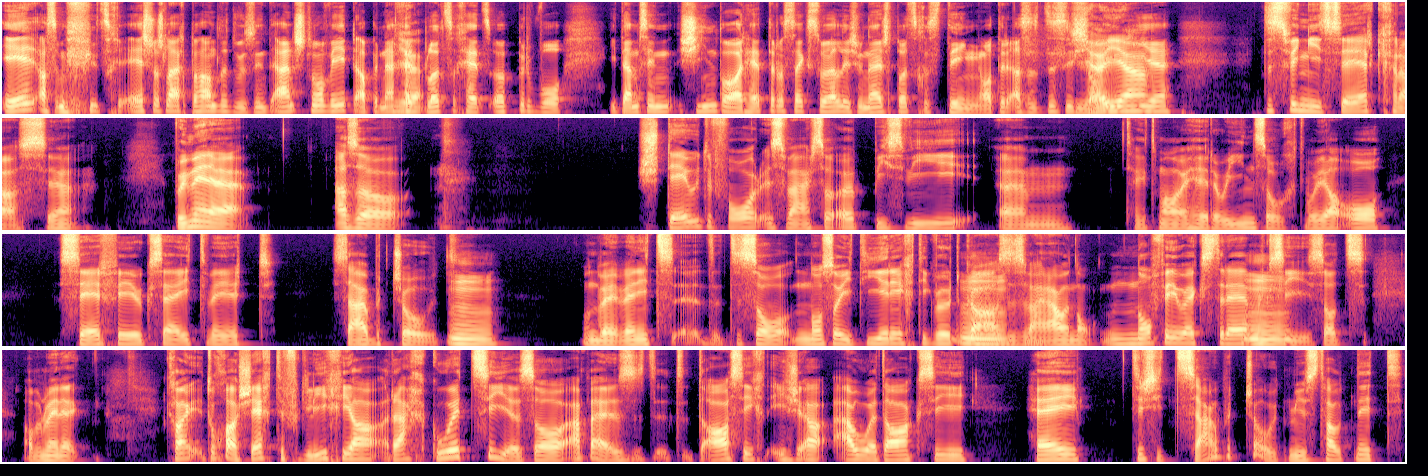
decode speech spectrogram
eh, also man fühlt sich eh schon schlecht behandelt, weil es nicht ernst genommen wird, aber dann Ja. plötzlich hat es jemanden, der in dem Sinn scheinbar heterosexuell ist und dann ist plötzlich ein Ding, oder? Also das ist schon Ja, ja. irgendwie... Das finde ich sehr krass, ja. Weil ich meine, also stell dir vor, es wäre so etwas wie, ähm, sag jetzt mal, Heroinsucht, wo ja auch sehr viel gesagt wird, selber die Schuld. Mm, Und wenn, wenn jetzt äh, das so, noch so in die Richtung würde gehen, Mhm. also es wäre auch noch, noch viel extremer Mhm. gewesen. So das, aber ich meine, kann, du kannst echt den Vergleich ja recht gut ziehen. So, eben, die Ansicht war ja auch da, gewesen, hey, das ist jetzt selber die Schuld. Du müsst halt nicht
